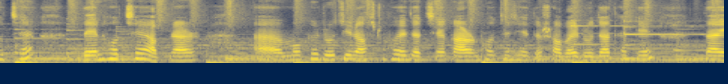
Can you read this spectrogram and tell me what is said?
হচ্ছে দেন হচ্ছে আপনার মুখের রুচি নষ্ট হয়ে যাচ্ছে। কারণ হচ্ছে যেহেতু সবাই রোজা থাকে, তাই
